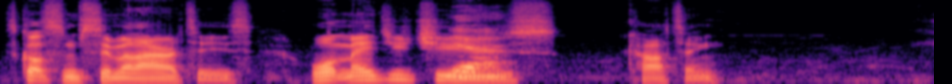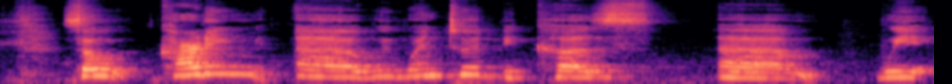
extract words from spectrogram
it's got some similarities. What made you choose Yeah. karting? So karting, uh, we went to it because um, we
